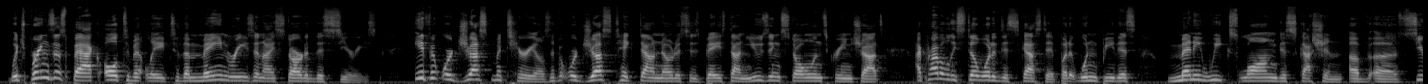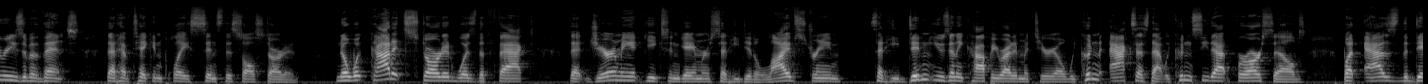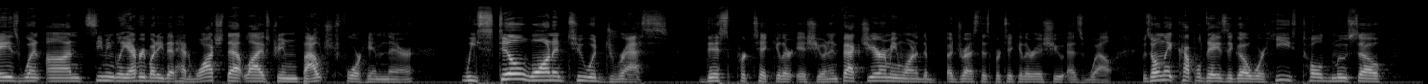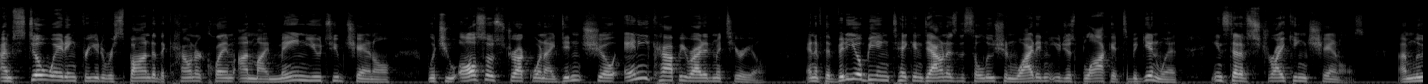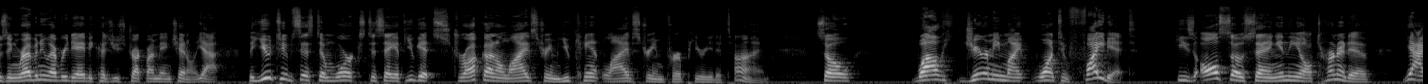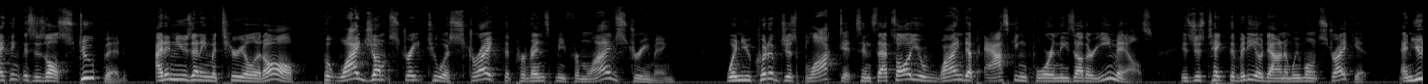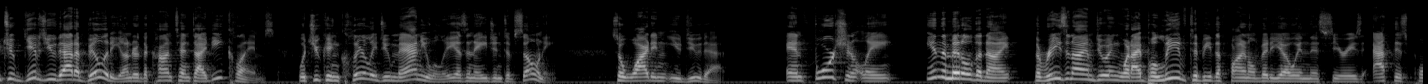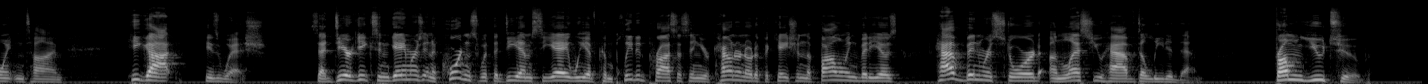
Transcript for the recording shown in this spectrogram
Which brings us back ultimately to the main reason I started this series. If it were just materials, if it were just takedown notices based on using stolen screenshots, I probably still would have discussed it, but it wouldn't be this many weeks long discussion of a series of events that have taken place since this all started. No, what got it started was the fact that Jeremy at Geeks and Gamers said he did a live stream, said he didn't use any copyrighted material. We couldn't access that, we couldn't see that for ourselves. But as the days went on, seemingly everybody that had watched that live stream vouched for him there we still wanted to address this particular issue. And in fact, Jeremy wanted to address this particular issue as well. It was only a couple days ago where he told Muso, I'm still waiting for you to respond to the counterclaim on my main YouTube channel, which you also struck when I didn't show any copyrighted material. And if the video being taken down is the solution, why didn't you just block it to begin with instead of striking channels? I'm losing revenue every day because you struck my main channel. Yeah, the YouTube system works to say if you get struck on a live stream, you can't live stream for a period of time. So while Jeremy might want to fight it, he's also saying in the alternative, yeah, I think this is all stupid. I didn't use any material at all, but why jump straight to a strike that prevents me from live streaming when you could have just blocked it since that's all you wind up asking for in these other emails is just take the video down and we won't strike it. And YouTube gives you that ability under the Content ID claims, which you can clearly do manually as an agent of Sony. So why didn't you do that? And fortunately, in the middle of the night, the reason I am doing what I believe to be the final video in this series at this point in time, he got his wish. Said, Dear Geeks and Gamers, in accordance with the DMCA, we have completed processing your counter notification. The following videos have been restored unless you have deleted them. From YouTube.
